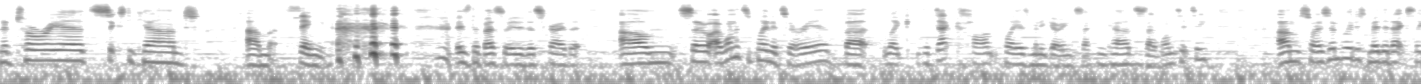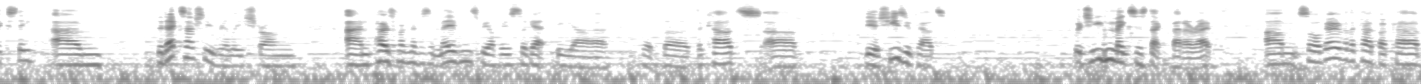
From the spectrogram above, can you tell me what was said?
Naturia, 60 card um, thing, is the best way to describe it. Um, so I wanted to play Naturia, but like the deck can't play as many going second cards as I want it to. Um, so I simply just made the deck 60. Um, the deck's actually really strong, and post Magnificent Mavens, we obviously get the uh, the, the, the cards, uh, the Ishizu cards, which even makes this deck better, right? Um, so I'll go over the card by card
